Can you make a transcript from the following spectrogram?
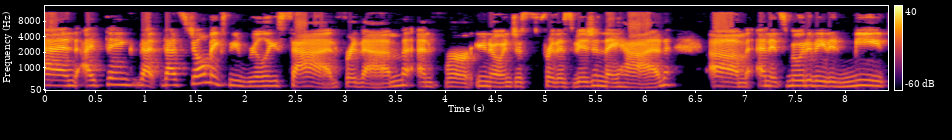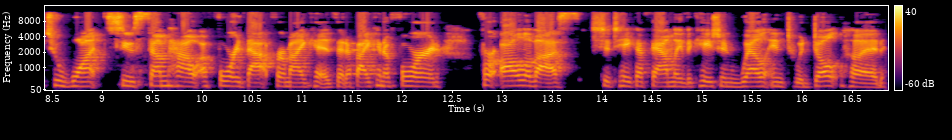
And I think that that still makes me really sad for them and for, you know, and just for this vision they had. Um, and it's motivated me to want to somehow afford that for my kids, that if I can afford for all of us to take a family vacation well into adulthood,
